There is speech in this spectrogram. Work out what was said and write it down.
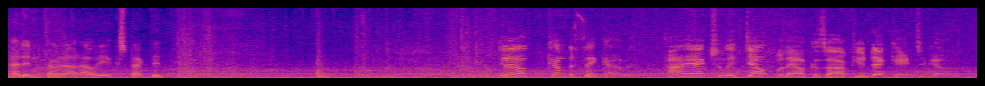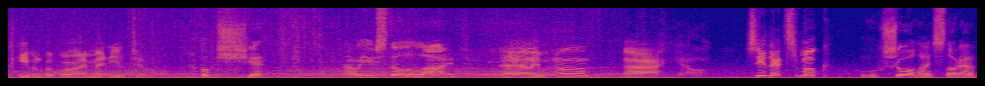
That didn't turn out how he expected. You know, come to think of it, I actually dealt with Alcazar a few decades ago, even before I met you two. Oh, shit. How are you still alive? Well, um, ah, hell. See that smoke? Ooh, shoreline, slow down.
